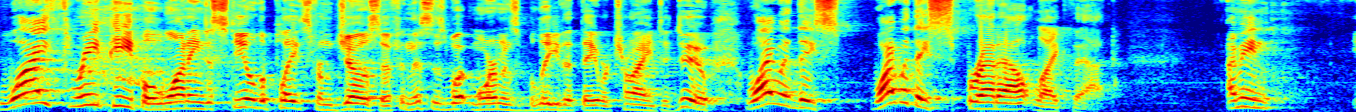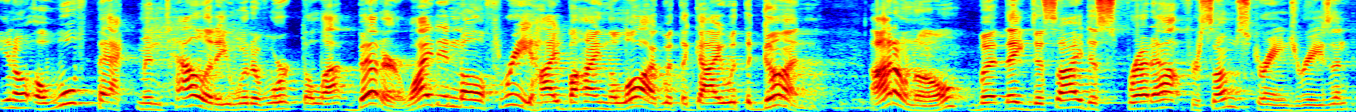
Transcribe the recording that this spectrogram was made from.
Why three people wanting to steal the plates from Joseph? And this is what Mormons believe that they were trying to do. Why would they, why would they spread out like that? I mean, you know, a wolf pack mentality would have worked a lot better. Why didn't all three hide behind the log with the guy with the gun? I don't know, but they decide to spread out for some strange reason.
